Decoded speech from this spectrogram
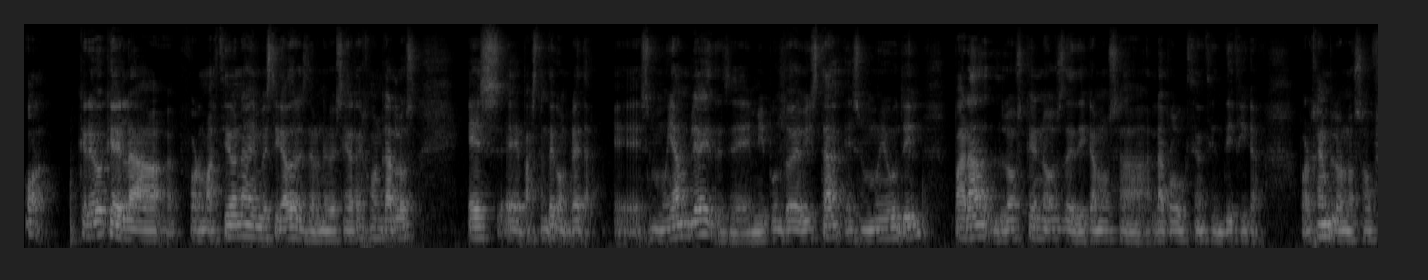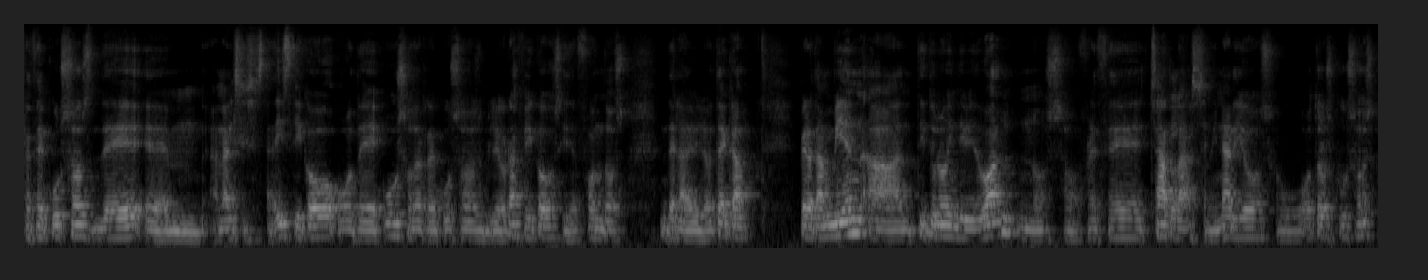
Hola, creo que la formación a investigadores de la Universidad de Juan Carlos es eh, bastante completa. es muy amplia y desde mi punto de vista es muy útil para los que nos dedicamos a la producción científica. Por ejemplo, nos ofrece cursos de em, análisis estadístico o de uso de recursos bibliográficos y de fondos de la biblioteca, pero también a título individual nos ofrece charlas, seminarios u otros cursos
